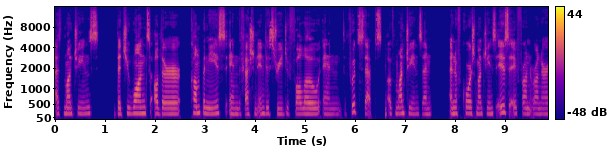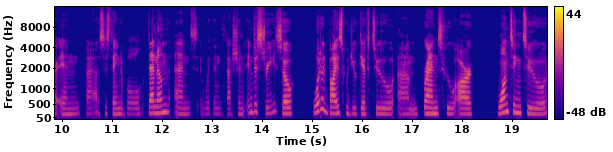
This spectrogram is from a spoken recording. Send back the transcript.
at Jeans that you want other companies in the fashion industry to follow in the footsteps of Mud Jeans, and and of course, Mud Jeans is a front runner in uh, sustainable denim and within the fashion industry. So, what advice would you give to um, brands who are wanting to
